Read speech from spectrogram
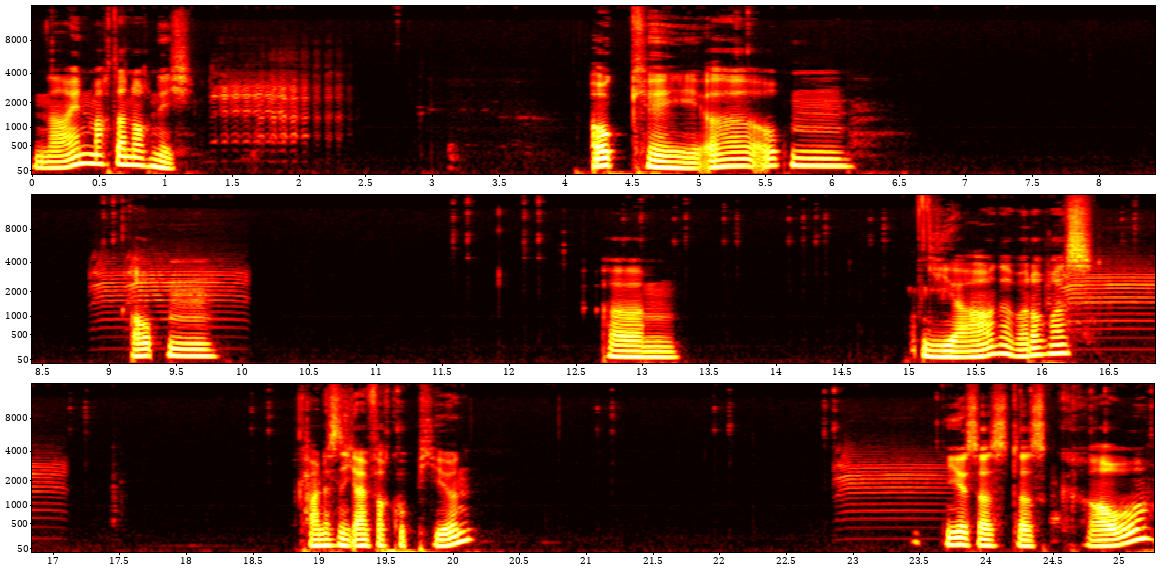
Nein, macht er noch nicht. Okay, äh, open. Open. Ähm. Ja, da war doch was. Kann man das nicht einfach kopieren? Hier ist das das Grau.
